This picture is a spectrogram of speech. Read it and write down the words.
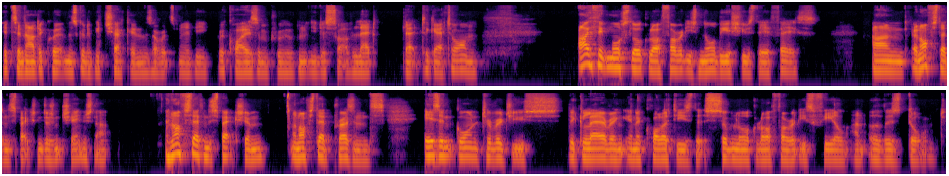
it's inadequate and there's going to be check-ins or it's maybe requires improvement. You just sort of let let to get on. I think most local authorities know the issues they face, and an Ofsted inspection doesn't change that. An Ofsted inspection, an Ofsted presence, isn't going to reduce the glaring inequalities that some local authorities feel and others don't.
